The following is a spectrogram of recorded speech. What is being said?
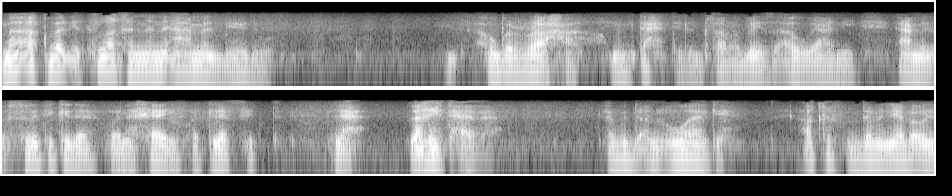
ما أقبل إطلاقا أن أنا أعمل بهدوء أو بالراحة من تحت الترابيزة أو يعني أعمل أسرتي كده وأنا خايف وأتلفت. لا لغيت هذا. لابد أن أواجه. أقف قدام النيابة أقول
